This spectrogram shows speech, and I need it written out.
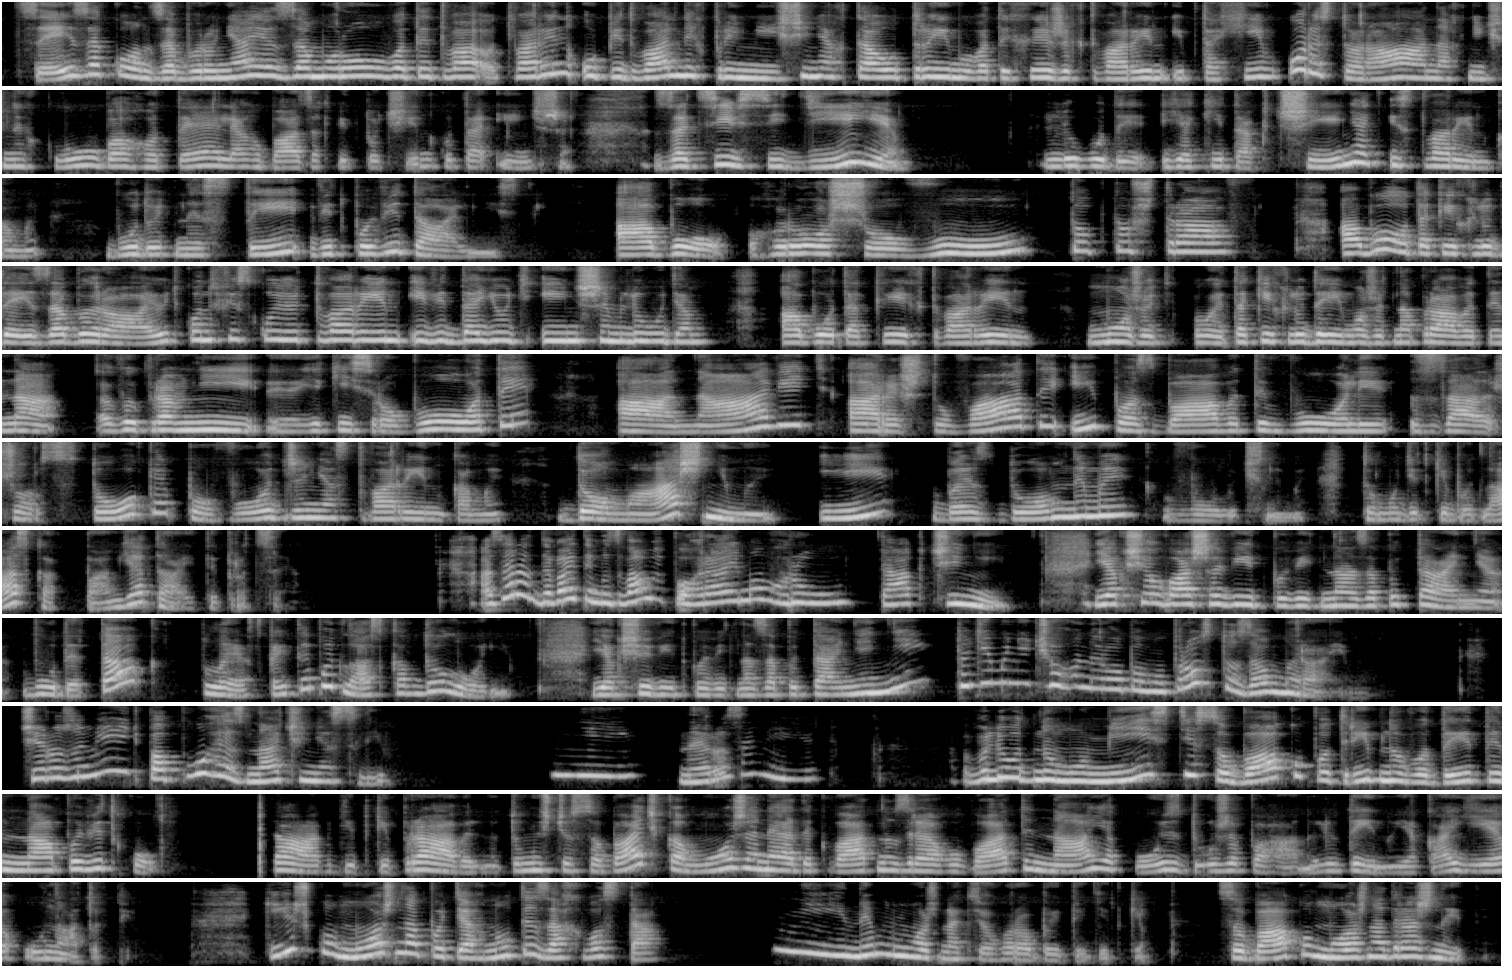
Цей закон забороняє замуровувати тварин у підвальних приміщеннях та утримувати хижих тварин і птахів у ресторанах, нічних клубах, готелях, базах відпочинку та інше. За ці всі дії люди, які так чинять із тваринками, будуть нести відповідальність або грошову, тобто штраф, або у таких людей забирають, конфіскують тварин і віддають іншим людям, або таких тварин можуть, ой, таких людей можуть направити на виправні е, якісь роботи, а навіть арештувати і позбавити волі за жорстоке поводження з тваринками, домашніми і бездомними вуличними. Тому, дітки, будь ласка, пам'ятайте про це. А зараз давайте ми з вами пограємо в гру, так чи ні. Якщо ваша відповідь на запитання буде так, плескайте, будь ласка, в долоні. Якщо відповідь на запитання ні, тоді ми нічого не робимо, просто завмираємо. Чи розуміють папуги значення слів? Ні, не розуміють. В людному місті собаку потрібно водити на повідку. Так, дітки, правильно, тому що собачка може неадекватно зреагувати на якусь дуже погану людину, яка є у натовпі. Кішку можна потягнути за хвоста. Ні, не можна цього робити, дітки. Собаку можна дражнити.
